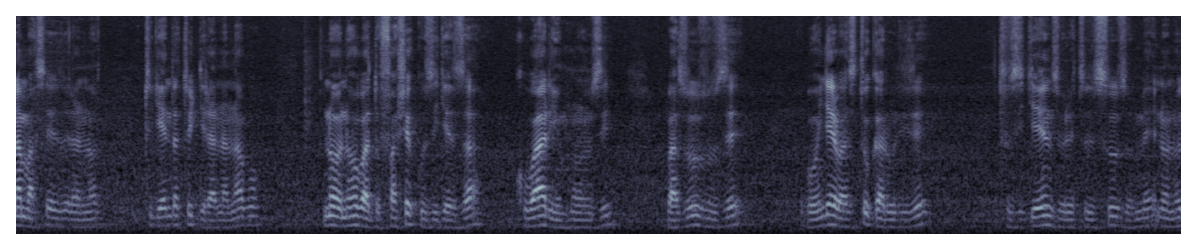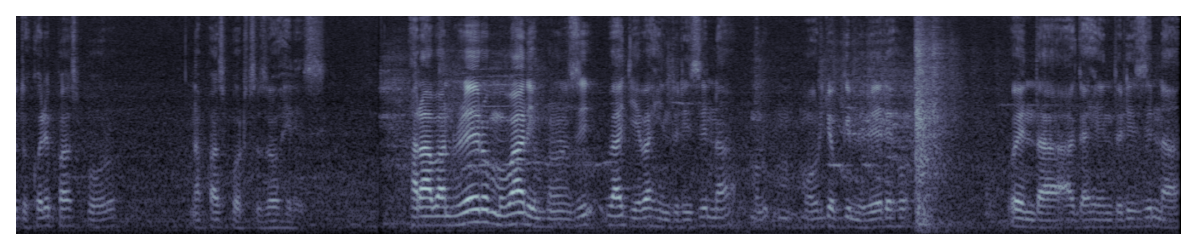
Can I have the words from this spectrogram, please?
n'amasezerano tugenda tugirana nabo noneho badufashe kuzigeza ku bari impunzi bazuzuze bongere bazitugarurire tuzigenzure tuzisuzume noneho dukore pasiporo na pasiporo tuzohereze. Hari abantu rero mu bari impunzi bagiye bahindura izina mu- buryo bw'imibereho wenda agahindura izina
